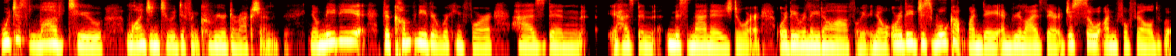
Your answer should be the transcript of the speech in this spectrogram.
would just love to launch into a different career direction. You know, maybe the company they're working for has been has been mismanaged or or they were laid off or you know or they just woke up one day and realized they're just so unfulfilled with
